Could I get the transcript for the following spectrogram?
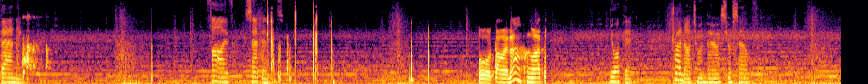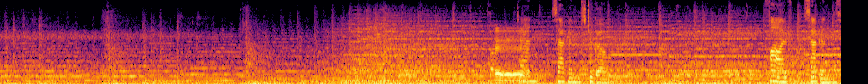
Banning. Five seconds. Oo, tanga na. Ang. Your pick. Try not to embarrass yourself. Ten seconds to go. Five seconds.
